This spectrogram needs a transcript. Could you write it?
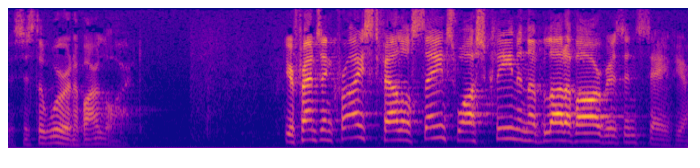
This is the word of our Lord. Dear friends in Christ, fellow saints, washed clean in the blood of our risen Savior.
